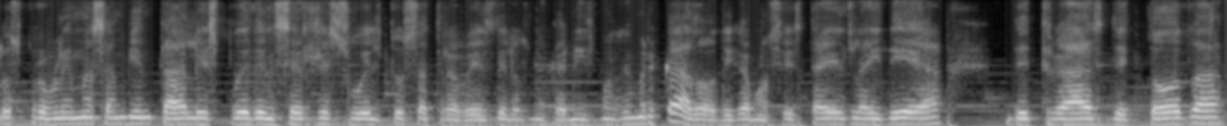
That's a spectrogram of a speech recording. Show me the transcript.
los problemas ambientales pueden ser resueltos a través de los mecanismos de mercado, digamos, esta es la idea detrás de toda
